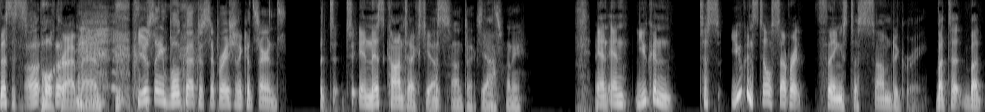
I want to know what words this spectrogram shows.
this is Oh, oh. bullcrap man You're saying bullcrap to separation of concerns. In this context In this yes context. Yeah. That's funny. and and you can just you can still separate things to some degree but to, but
